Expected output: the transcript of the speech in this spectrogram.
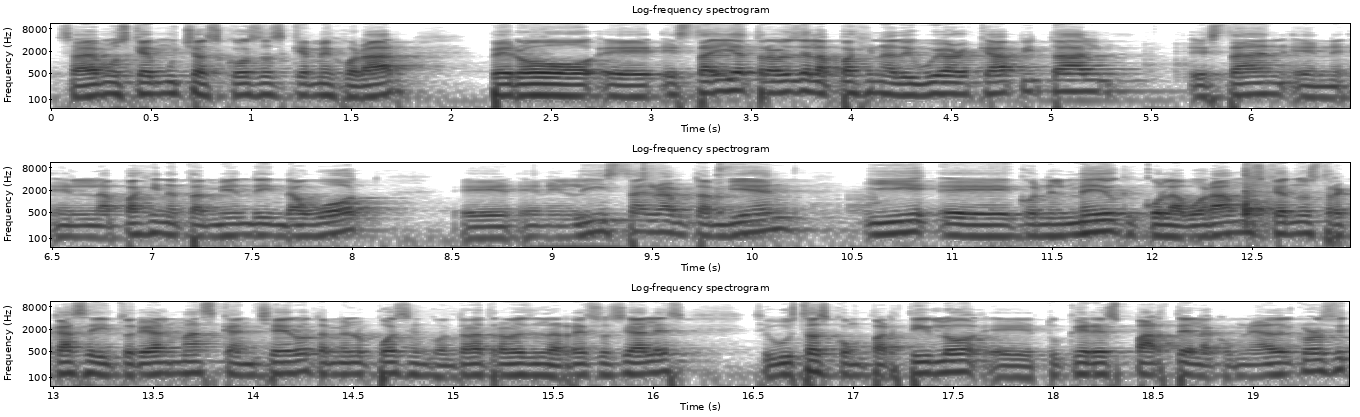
Sabemos que hay muchas cosas que mejorar, pero eh, está ahí a través de la página de We Are Capital, están en, en la página también de Indawot, eh, en el Instagram también. Y eh, con el medio que colaboramos, que es nuestra casa editorial más canchero, también lo puedes encontrar a través de las redes sociales. Si gustas compartirlo, eh, tú que eres parte de la comunidad del CrossFit.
